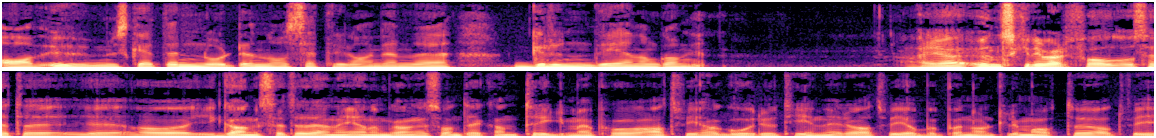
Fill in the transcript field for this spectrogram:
av uhumskheter når dere nå setter i gang denne grundige gjennomgangen? Jeg ønsker i hvert fall å, sette, eh, å igangsette denne gjennomgangen sånn at jeg kan trygge meg på at vi har gode rutiner og at vi jobber på en ordentlig måte. At vi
